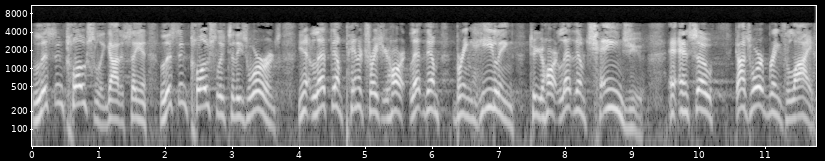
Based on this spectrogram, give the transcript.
listen closely, God is saying. Listen closely to these words. You know, let them penetrate your heart. Let them bring healing to your heart. Let them change you. And, and so, God's Word brings life.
